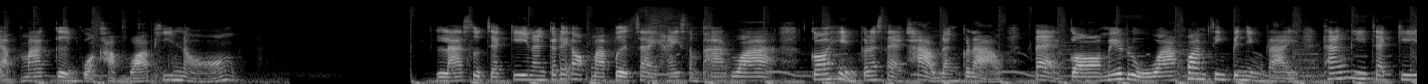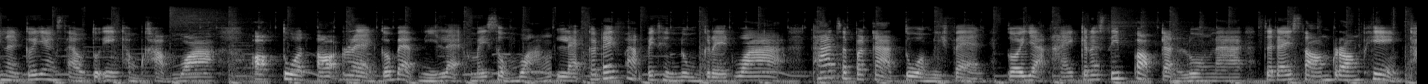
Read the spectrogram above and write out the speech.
ยับมากเกินกว่าคำว่าพี่น้อง ล่าสุดแจ็คกี้นั้นก็ได้ออกมาเปิดใจให้สัมภาษณ์ว่า ก็เห็นกระแสข่าวดังกล่าว แต่ก็ไม่รู้ว่าความจริงเป็นอย่างไร ทั้งนี้แจ็คกี้นั้นก็ยังแซวตัวเองขำๆว่า ออกตัวเตาะแรงก็แบบนี้แหละไม่สมหวัง และก็ได้ฝากไปถึงหนุ่มเกรทว่า ถ้าจะประกาศตัวมีแฟน ก็อยากให้กระซิบบอกกันล่วงหน้าจะได้ซ้อมร้องเพลงค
